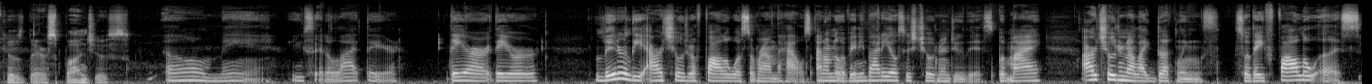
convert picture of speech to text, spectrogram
Because they're sponges. Oh man, you said a lot there. They are they are literally our children follow us around the house. I don't know if anybody else's children do this, but my our children are like ducklings. So they follow us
